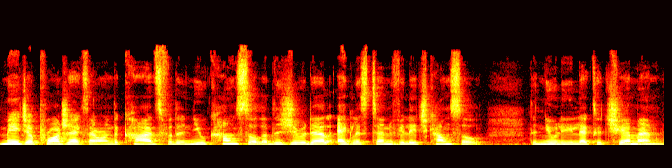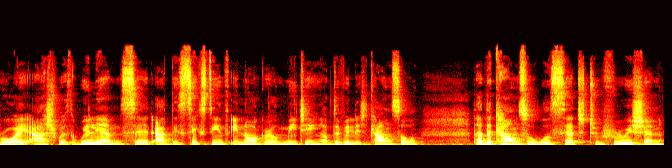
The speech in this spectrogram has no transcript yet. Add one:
Major projects are on the cards for the new council of the Giraudel Eggleston Village Council. The newly elected chairman, Roy Ashworth Williams, said at the 16th inaugural meeting of the Village Council that the council will set to fruition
